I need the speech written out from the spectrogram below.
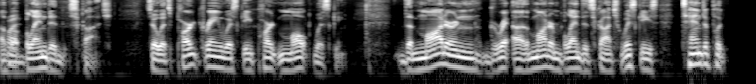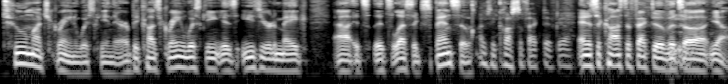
of a blended Scotch. So it's part grain whiskey, part malt whiskey the modern uh, the modern blended Scotch whiskies tend to put too much grain whiskey in there because grain whiskey is easier to make. Uh, it's it's less expensive Obviously cost effective. Yeah. and it's a cost effective. It's a yeah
